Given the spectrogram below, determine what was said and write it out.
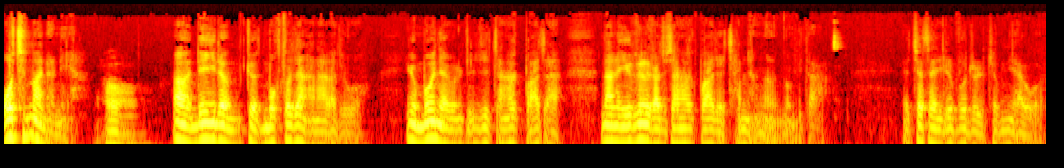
5천만 원이야. 어. 어, 내 이름 그 목도장 하나 가지고 이거 뭐냐 그러니까 이게 장학바자. 나는 이걸 가지고 장학바자에 참여하는 겁니다. 재산 일부를 정리하고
